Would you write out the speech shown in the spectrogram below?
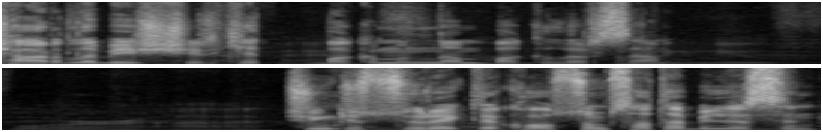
karlı bir şirket bakımından bakılırsa. Çünkü sürekli kostüm satabilirsin.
